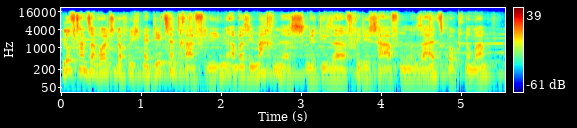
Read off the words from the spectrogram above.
Lufthansa wollte doch nicht mehr dezentral fliegen, aber sie machen es mit dieser Friedrichshafen-Salzburg-Nummer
